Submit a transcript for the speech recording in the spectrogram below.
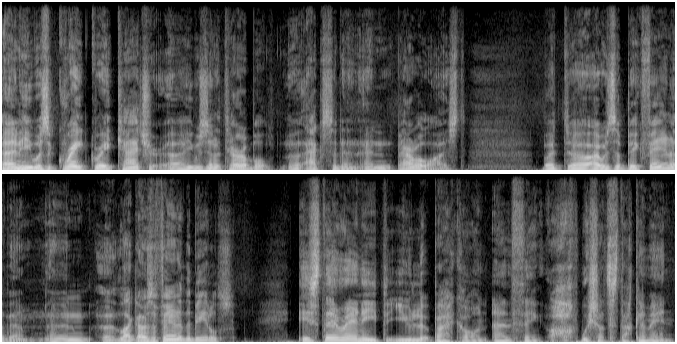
and he was a great, great catcher. Uh, he was in a terrible uh, accident and paralyzed, but uh, I was a big fan of them, and like I was a fan of the Beatles. Is there any that you look back on and think, "Oh, I wish I'd stuck them in"?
